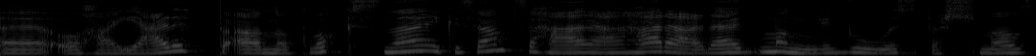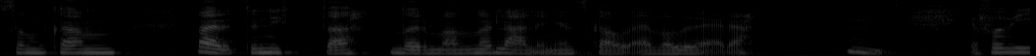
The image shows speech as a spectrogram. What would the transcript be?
eh, å ha hjelp av nok voksne? ikke sant? Så her er, her er, det mange gode spørsmål som kan være til nytte når, man, når lærlingen skal evaluere. Mm. Ja, for vi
